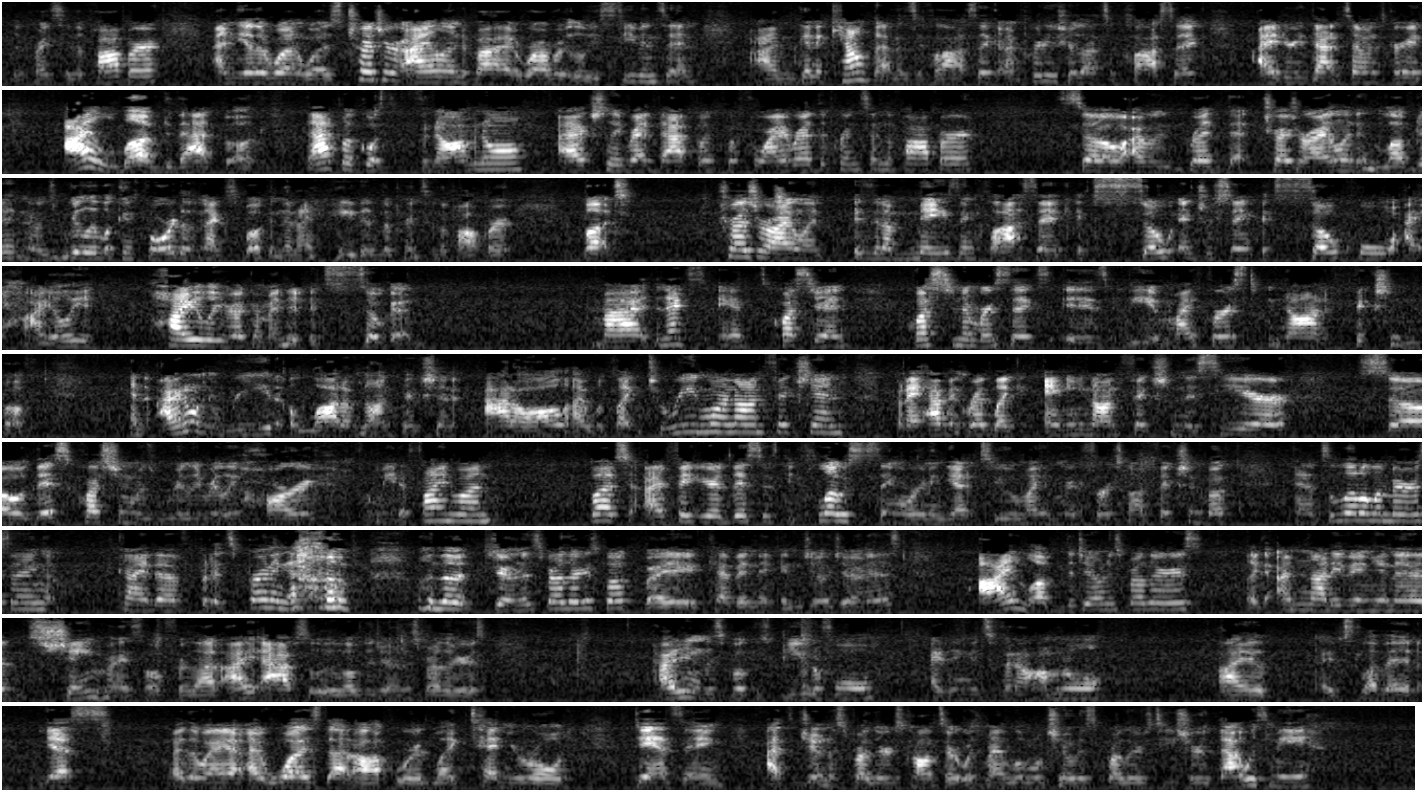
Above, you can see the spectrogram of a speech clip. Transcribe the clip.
the Prince and the Pauper, and the other one was Treasure Island by Robert Louis Stevenson. I'm going to count that as a classic. I'm pretty sure that's a classic. I read that in 7th grade. I loved that book. That book was phenomenal. I actually read that book before I read The Prince and the Pauper. So I read that Treasure Island and loved it and I was really looking forward to the next book and then I hated The Prince and the Pauper. But Treasure Island is an amazing classic. It's so interesting. It's so cool. I highly, highly recommend it. It's so good. My the next question, question number six, is the my first nonfiction book. And I don't read a lot of nonfiction at all. I would like to read more nonfiction, but I haven't read like any nonfiction this year. So this question was really, really hard for me to find one. But I figured this is the closest thing we're going to get to my first nonfiction book. And it's a little embarrassing, kind of, but it's Burning Up, the Jonas Brothers book by Kevin, Nick, and Joe Jonas. I love the Jonas Brothers. Like, I'm not even gonna shame myself for that. I absolutely love the Jonas Brothers. I think this book is beautiful. I think it's phenomenal. I I just love it. Yes, by the way, I was that awkward, like, 10-year-old dancing at the Jonas Brothers concert with my little Jonas Brothers t-shirt. That was me.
